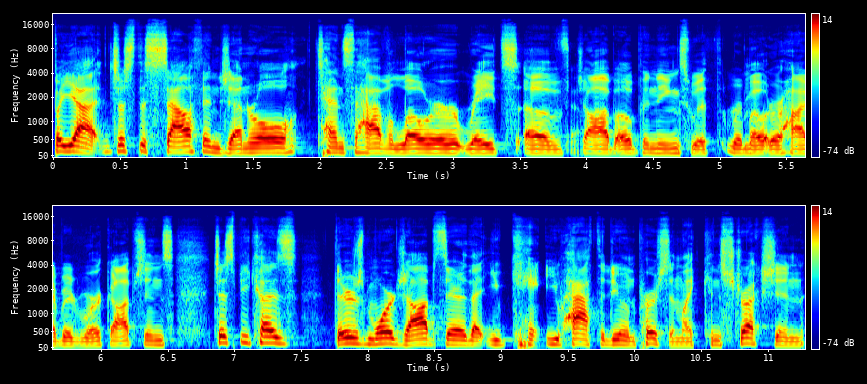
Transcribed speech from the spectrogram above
But yeah, just the South in general tends to have lower rates of job openings with remote or hybrid work options, just because there's more jobs there that you can't you have to do in person like construction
